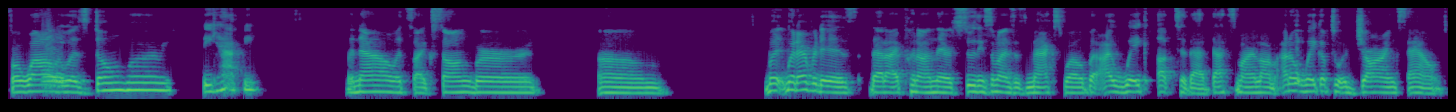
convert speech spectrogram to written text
For a while, it oh. was "Don't worry, be happy," but now it's like "Songbird." Um, but whatever it is that I put on there, it's soothing. Sometimes it's Maxwell, but I wake up to that. That's my alarm. I don't wake up to a jarring sound.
